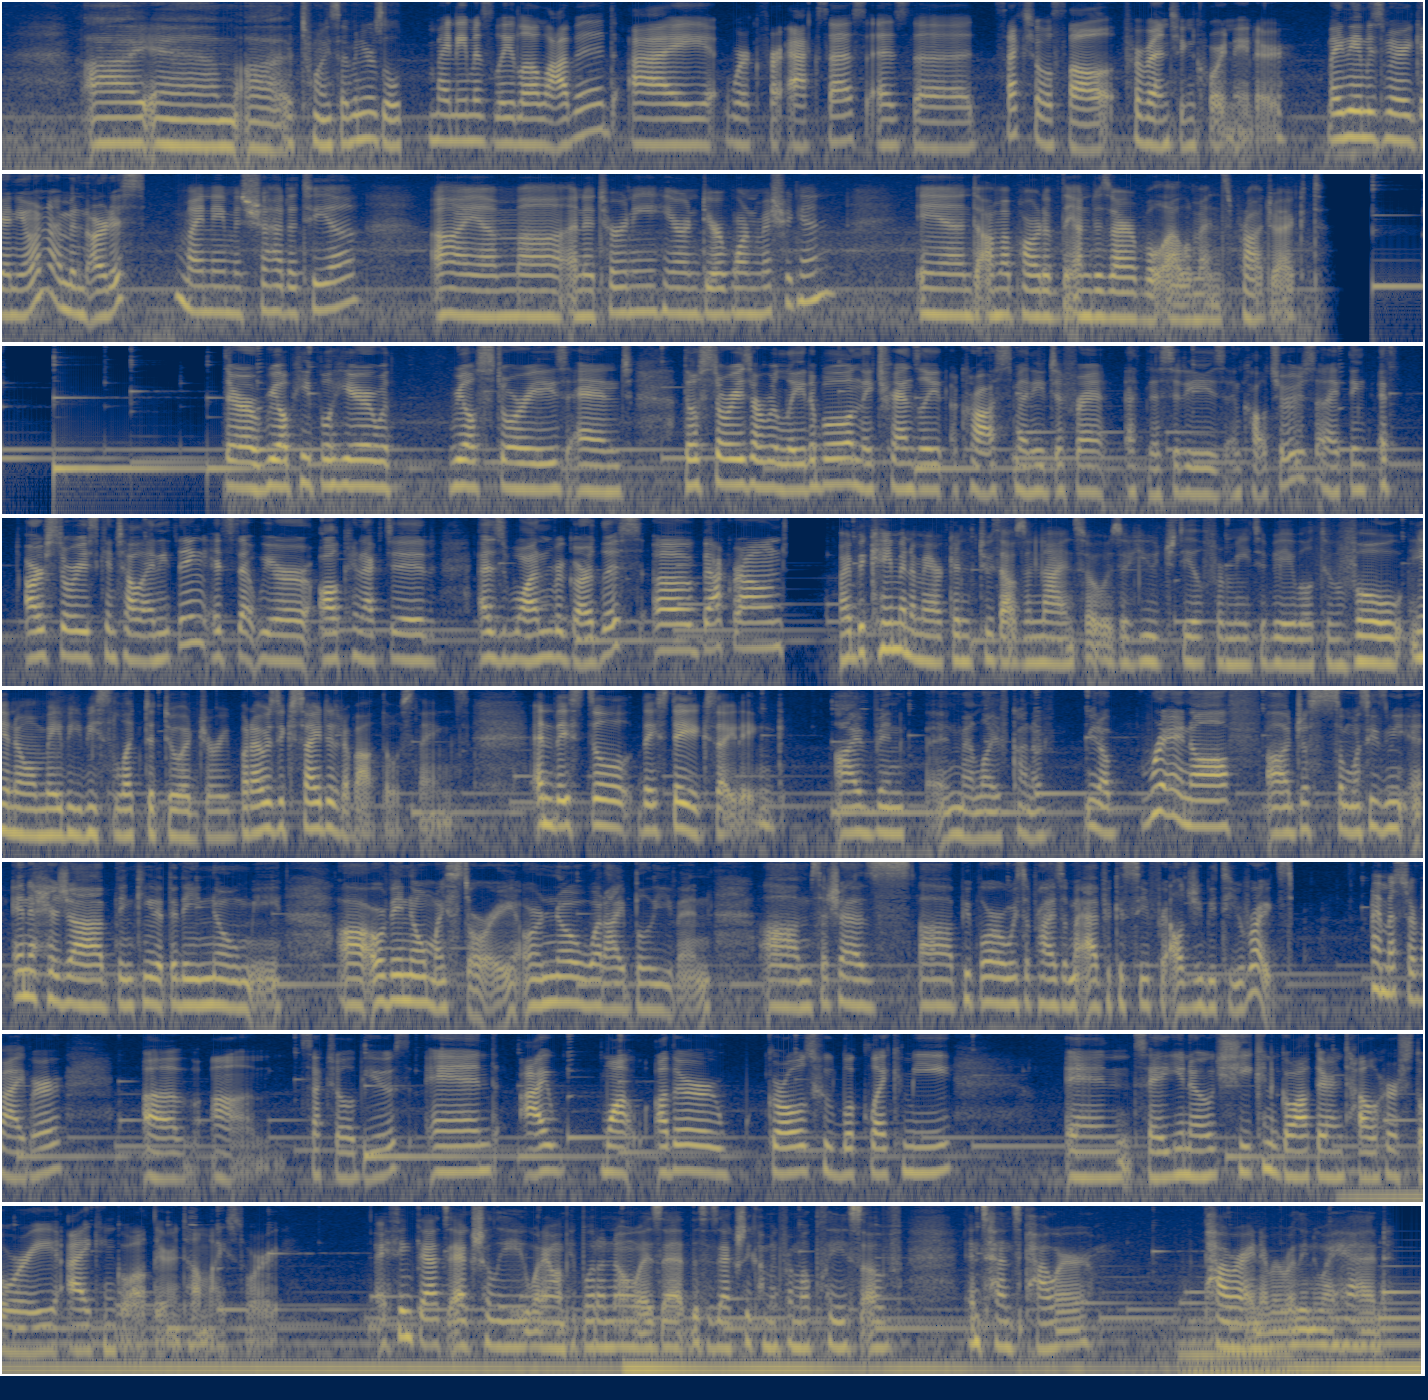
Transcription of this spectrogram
I am uh, 27 years old. My name is Layla Labid. I work for Access as the sexual assault prevention coordinator. My name is Mary Gagnon. I'm an artist. My name is Shahadatia. I am uh, an attorney here in Dearborn, Michigan, and I'm a part of the Undesirable Elements Project. There are real people here with real stories, and those stories are relatable and they translate across many different ethnicities and cultures. And I think if our stories can tell anything, it's that we are all connected as one, regardless of background. I became an American in 2009, so it was a huge deal for me to be able to vote, you know, maybe be selected to a jury, but I was excited about those things. And they still they stay exciting. I've been in my life kind of, you know, written off. Uh, just someone sees me in a hijab thinking that they know me, uh, or they know my story, or know what I believe in. Um, such as uh, people are always surprised at my advocacy for LGBT rights. I'm a survivor of um, sexual abuse, and I want other girls who look like me and say, you know, she can go out there and tell her story. I can go out there and tell my story. I think that's actually what I want people to know is that this is actually coming from a place of intense power, power I never really knew I had.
